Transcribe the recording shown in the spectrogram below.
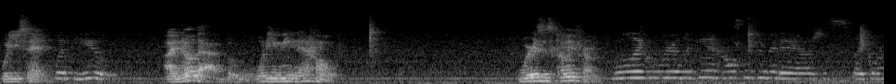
What are you saying? With you. I know that, but what do you mean now? Where is this coming from? Well, like when we were looking at houses the other day, I was just like, when,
